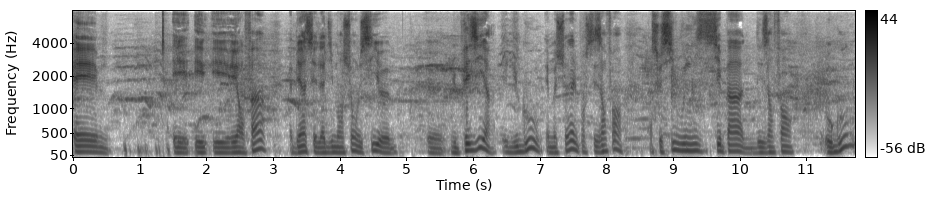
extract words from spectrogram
Et, enfin, eh bien, c'est la dimension aussi euh, euh, du plaisir et du goût émotionnel pour ces enfants. Parce que si vous n'initiez pas des enfants au goût,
